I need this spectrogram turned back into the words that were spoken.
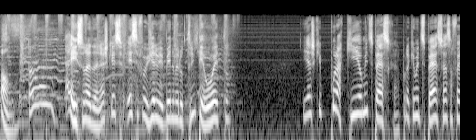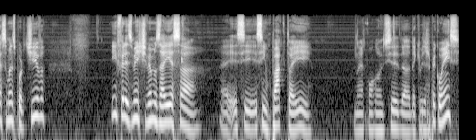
Bom, então é isso, né, Dani? Acho que esse, esse foi o GMB número 38. E acho que por aqui eu me despeço, cara. Por aqui eu me despeço. Essa foi a semana esportiva. Infelizmente tivemos aí essa esse, esse impacto aí né, com a notícia da, da equipe da Chapecoense.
